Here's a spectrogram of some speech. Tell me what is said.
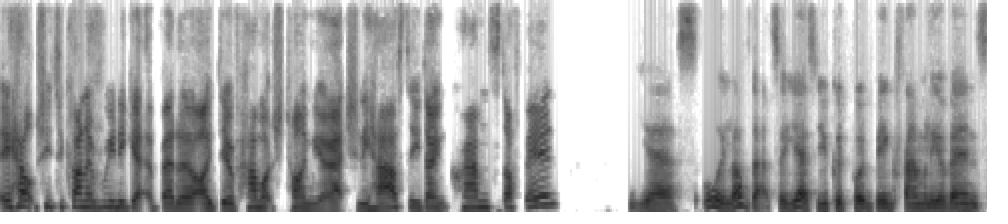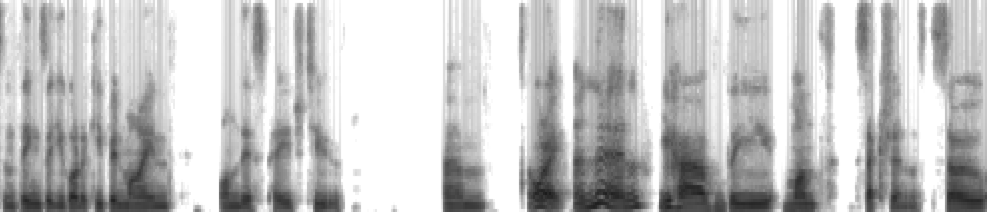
it helps you to kind of really get a better idea of how much time you actually have so you don't cram stuff in. Yes. Oh, I love that. So yes, you could put big family events and things that you got to keep in mind on this page too. Um, all right, and then you have the month sections. So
